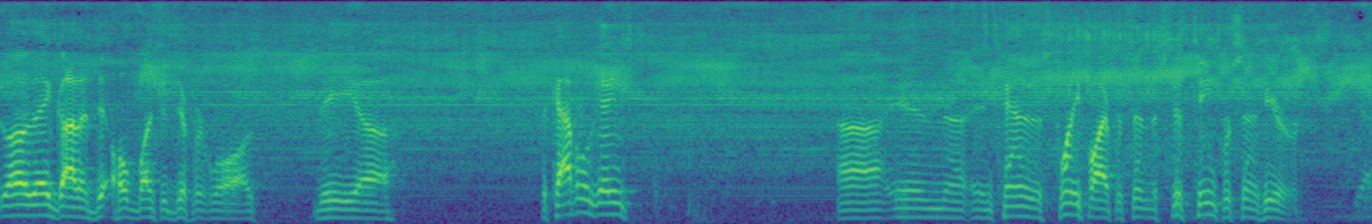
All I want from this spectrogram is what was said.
Well, they got a di- whole bunch of different laws. The uh, the capital gains uh, in uh, in Canada is 25 percent, and it's 15 percent here. Yeah.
